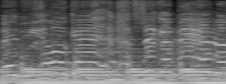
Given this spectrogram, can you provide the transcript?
Baby, you'll get sick of being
